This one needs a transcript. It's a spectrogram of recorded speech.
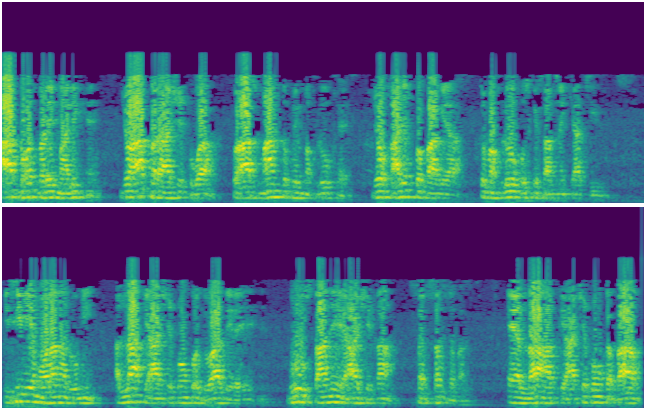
آپ بہت بڑے مالک ہیں۔ جو آپ پر عاشق ہوا، تو آسمان تو پھر مخلوق ہے۔ جو خالق کو پا گیا، تو مخلوق اس کے سامنے کیا چیز اسی لیے مولانا رومی اللہ کے عاشقوں کو دعا دے رہے ہیں۔ بھوستان عاشقاں سب سب زبان۔ اے اللہ، آپ کے عاشقوں کا باغ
